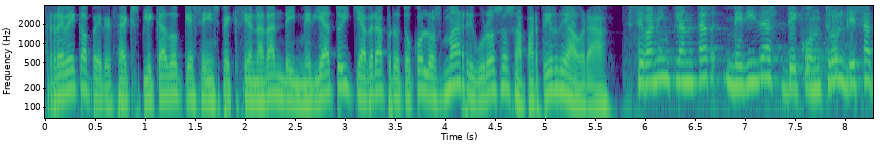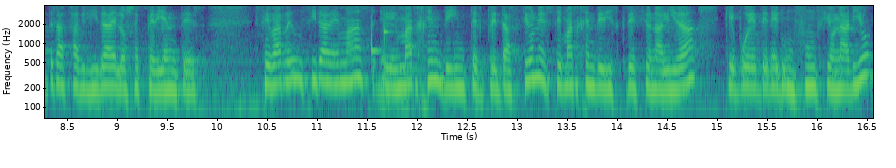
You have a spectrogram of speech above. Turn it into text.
Rebeca Pérez ha explicado que se inspeccionarán de inmediato y que habrá protocolos más rigurosos a partir de ahora. Se van a implantar medidas de control de esa trazabilidad de los expedientes. Se va a reducir además el margen de interpretación, ese margen de discrecionalidad que puede tener un funcionario,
